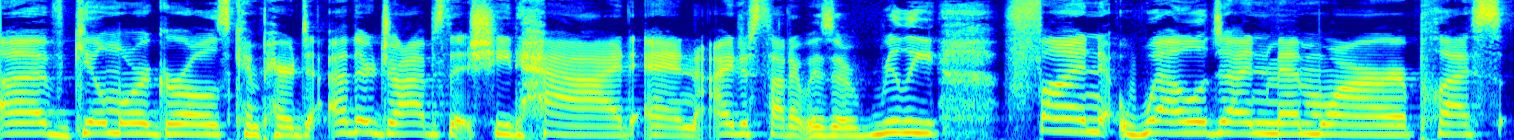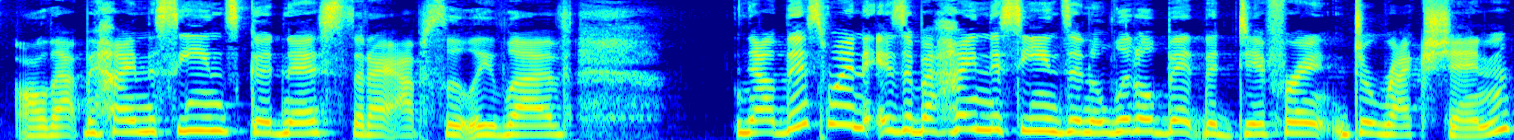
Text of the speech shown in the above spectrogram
of Gilmore Girls compared to other jobs that she'd had. And I just thought it was a really fun, well done memoir, plus all that behind the scenes goodness that I absolutely love. Now, this one is a behind the scenes in a little bit the different direction,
